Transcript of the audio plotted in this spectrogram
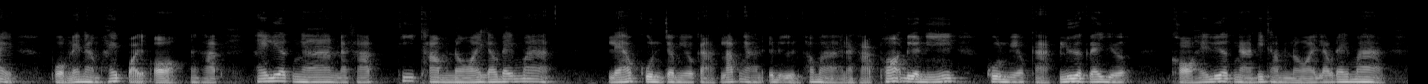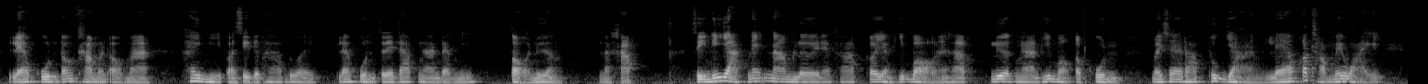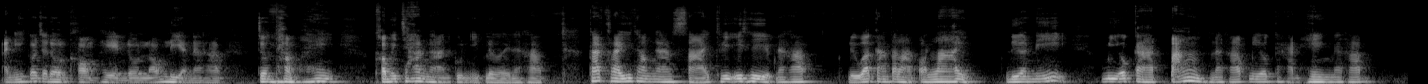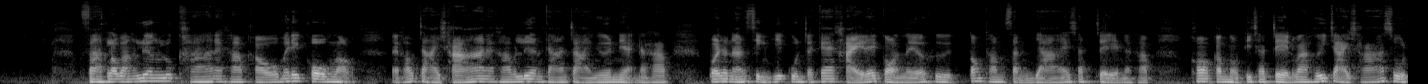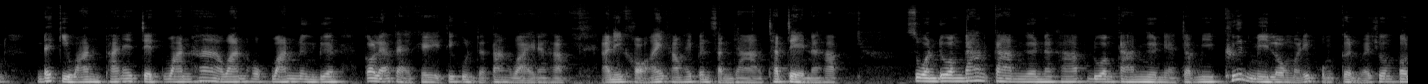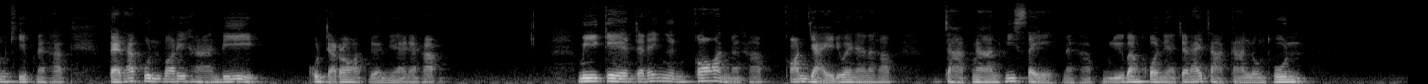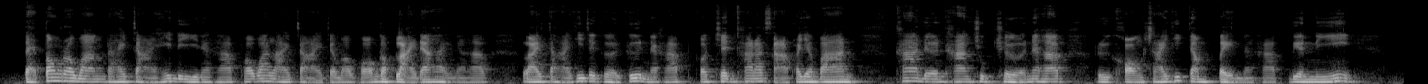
ผมแนะนำให้ปล่อยออกนะครับ ให้เลือกงานนะครับที่ทำน้อยแล้วได้มาก แล้วคุณจะมีโอกาสรับงานอื่นๆเข้ามานะครับ เพราะเดือนนี้คุณมีโอกาสเลือกได้เยอะ ขอให้เลือกงานที่ทำน้อยแล้วได้มาก แล้วคุณต้องทำมันออกมาให้มีประสิทธิภาพด้วย แล้วคุณจะได้รับงานแบบนี้ต่อเนื่องนะครับ สิ่งที่อยากแนะนำเลยนะครับ ก็อย่างที่บอกนะครับ เลือกงานที่เหมาะกับคุณ ไม่ใช่รับทุกอย่างแล้วก็ทำไม่ไหว อันนี้ก็จะโดนคอมเพนโดนร้องเรียนนะครับ จนทำให้เขาไม่จ้างงานคุณอีกเลยนะครับ ถ้าใครที่ทำงานสายครีเอทีฟนะครับ หรือว่าการตลาดออนไลน์ เดือนนี้มีโอกาสปังนะครับ มีโอกาสเฮงนะครับ ฝากระวังเรื่องลูกค้านะครับเขาไม่ได้โกงหรอก แต่เขาจ่ายช้านะครับ เลื่อนการจ่ายเงินเนี่ยนะครับ เพราะฉะนั้นสิ่งที่คุณจะแก้ไขได้ก่อนเลยก็คือ ต้องทำสัญญาให้ชัดเจนนะครับ ข้อกำหนดที่ชัดเจนว่าเฮ้ยจ่ายช้าสุดได้กี่วันภายใน 7 วัน 5 วัน 6 วัน 1 เดือน ก็แล้วแต่เครดิตที่คุณจะตั้งไว้นะครับ อันนี้ขอให้ทำให้เป็นสัญญาชัดเจนนะครับ ส่วนดวงด้านการเงินนะครับ ดวงการเงินเนี่ยจะมีขึ้นมีลงเหมือนที่ผมเกริ่นไว้ช่วงต้นคลิปนะครับ แต่ถ้าคุณบริหารดี คุณจะรอดเดือนนี้นะครับ มีเกณฑ์จะได้เงินก้อนนะครับ ก้อนใหญ่ด้วยนะนะครับ จากงานพิเศษนะครับ หรือบางคนเนี่ยจะได้จากการลงทุน แต่ต้องระวังรายจ่ายให้ดีนะครับ เพราะว่ารายจ่ายจะมาพร้อมกับรายได้นะครับ รายจ่ายที่จะเกิดขึ้นนะครับ ก็เช่นค่ารักษาพยาบาล ค่าเดินทางฉุกเฉินนะครับ หรือของใช้ที่จำเป็นนะครับ เดือนนี้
